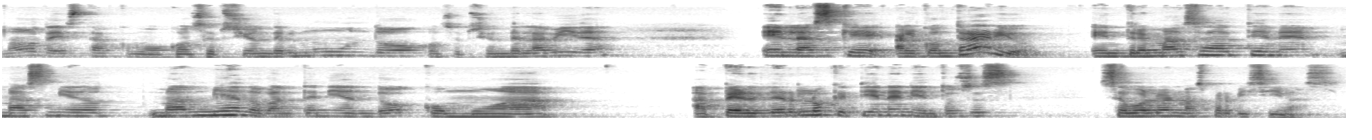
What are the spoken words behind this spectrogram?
¿no? de esta como concepción del mundo, concepción de la vida, en las que, al contrario, entre más edad tienen, más miedo, más miedo van teniendo como a, a perder lo que tienen y entonces se vuelven más permisivas,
